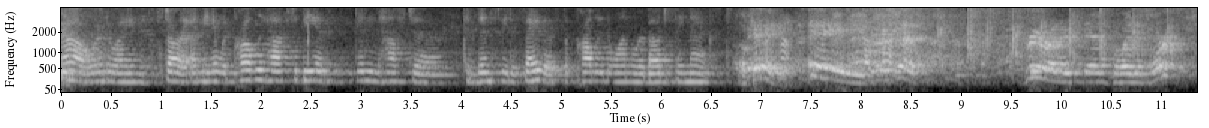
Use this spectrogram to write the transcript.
Wow, where do I even start? I mean, it would probably have to be, and you didn't have to convince me to say this, but probably the one we're about to see next. Okay, hey, very good. Greer understands the way this works.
